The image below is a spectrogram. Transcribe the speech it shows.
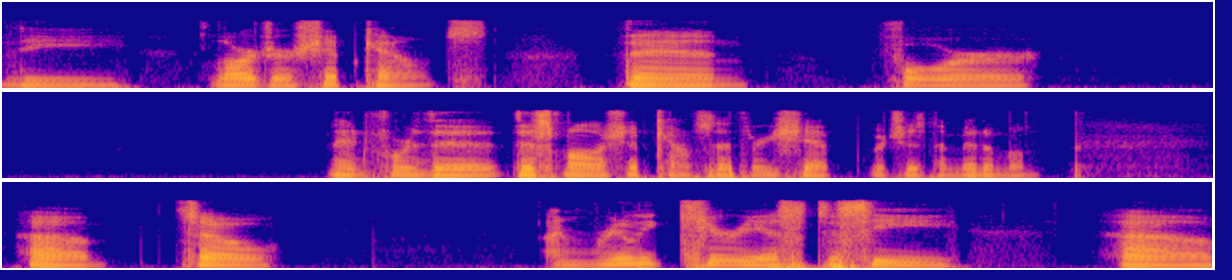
the larger ship counts than for and for the the smaller ship counts, the three ship, which is the minimum. Um, so I'm really curious to see uh,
